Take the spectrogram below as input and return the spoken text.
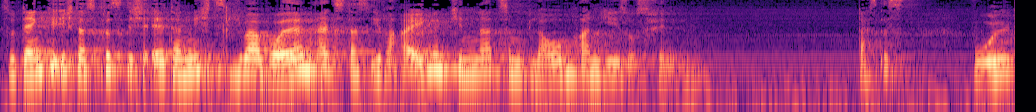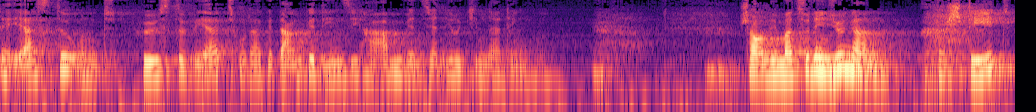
So denke ich, dass christliche Eltern nichts lieber wollen, als dass ihre eigenen Kinder zum Glauben an Jesus finden. Das ist wohl der erste und höchste Wert oder Gedanke, den sie haben, wenn sie an ihre Kinder denken. Schauen wir mal zu den Jüngern. Da steht,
